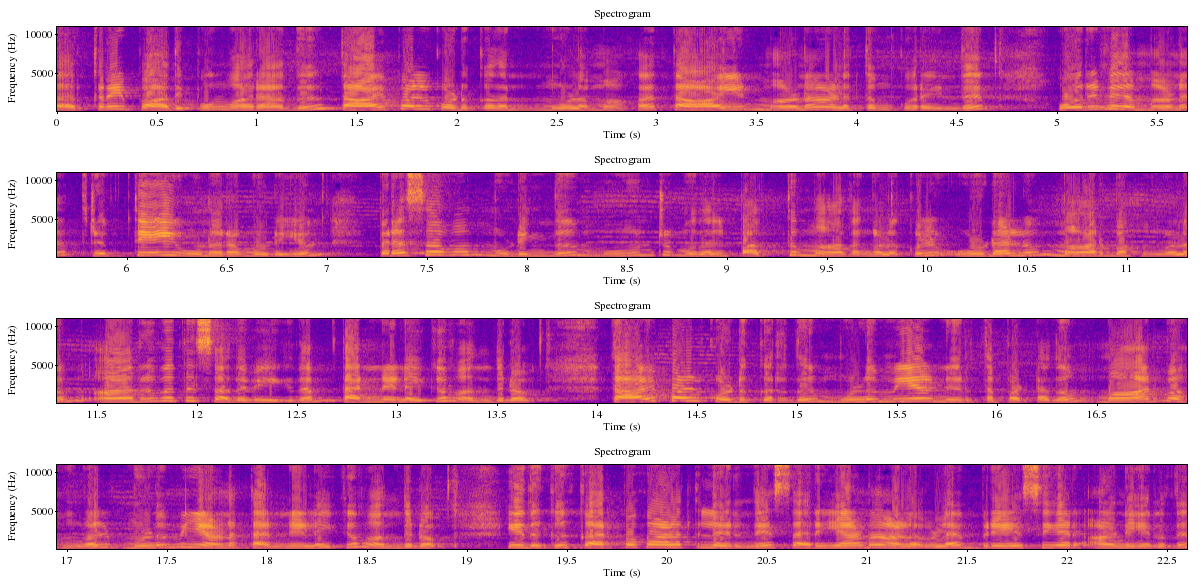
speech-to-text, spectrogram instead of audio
சர்க்கரை பாதிப்பும் வராது. தாய்ப்பால் கொடுக்கதன் மூலமாக தாயின் மன அழுத்தம் குறைந்து ஒரு விதமான திருப்தியை உணர முடியும். பிரசவம் முடிந்து மூன்று முதல் பத்து மாதங்களுக்குள் உடலும் மார்பகங்களும் அறுபது சதவிகிதம் தன்னிலைக்கு வந்துடும். தாய்ப்பால் கொடுக்கிறது முழுமையாக நிறுத்தப்பட்டதும் மார்பகங்கள் முழுமையான தன்னிலைக்கு வந்துடும். இதுக்கு கர்ப்ப காலத்திலிருந்தே சரியாக சரியான அளவில் பிரேசியர் அணியிறது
